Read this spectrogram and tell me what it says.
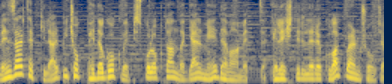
Benzer tepkiler birçok pedagog ve psikologdan da gelmeye devam etti. Eleştirilere kulak vermiş olacak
